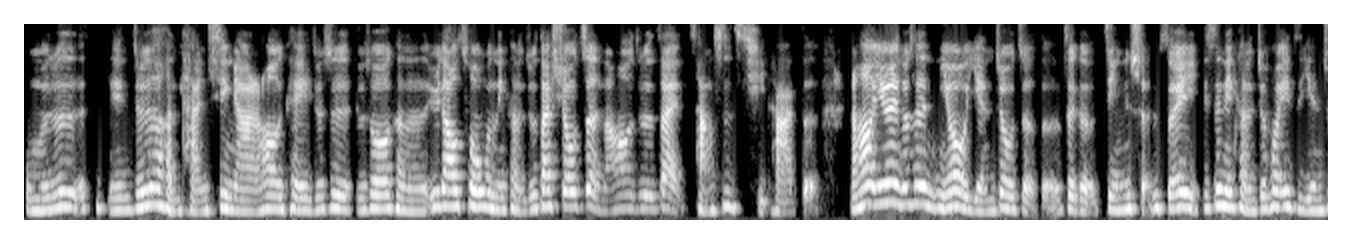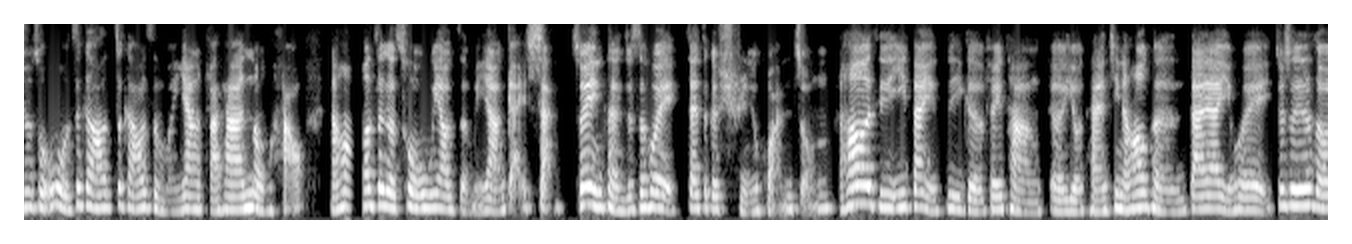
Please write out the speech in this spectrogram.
我们就是也就是很弹性啊，然后可以就是比如说可能遇到错误，你可能就在修正。然后就是在尝试其他的，然后因为就是你有研究者的这个精神，所以其实你可能就会一直研究说，哦，这个要这个要怎么样把它弄好，然后这个错误要怎么样改善，所以你可能就是会在这个循环中。然后其实一三也是一个非常呃有弹性，然后可能大家也会就是那时候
